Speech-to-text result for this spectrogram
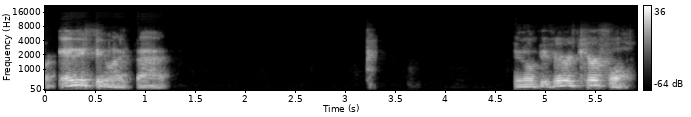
or anything like that. You know, be very careful.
